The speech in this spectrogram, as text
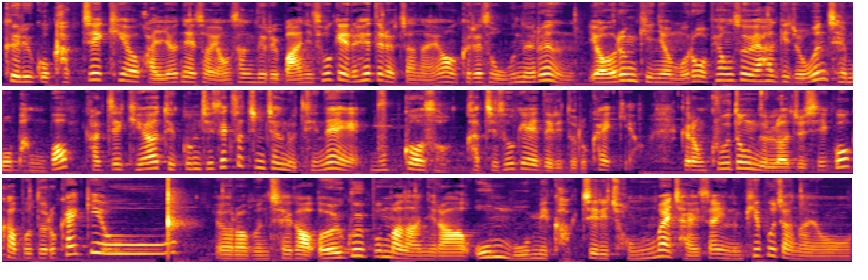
그리고 각질 care 관련해서 영상들을 많이 소개를 해드렸잖아요. 그래서 오늘은 여름 기념으로 평소에 하기 좋은 제모 방법 각질 care 뒤꿈치 색소 침착 루틴에 묶어서 같이 소개해드리도록 할게요. 그럼 구독 눌러주시고 가보도록 할게요. 여러분 제가 얼굴뿐만 아니라 온 몸이 각질이 정말 잘 쌓이는 피부잖아요.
